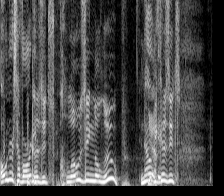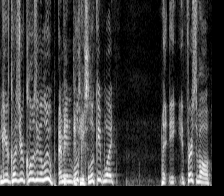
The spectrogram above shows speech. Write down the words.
owners have already because it's closing the loop. no Yeah. because it's you're because you're closing the loop. I mean, look you look at what. i- i- First of all,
